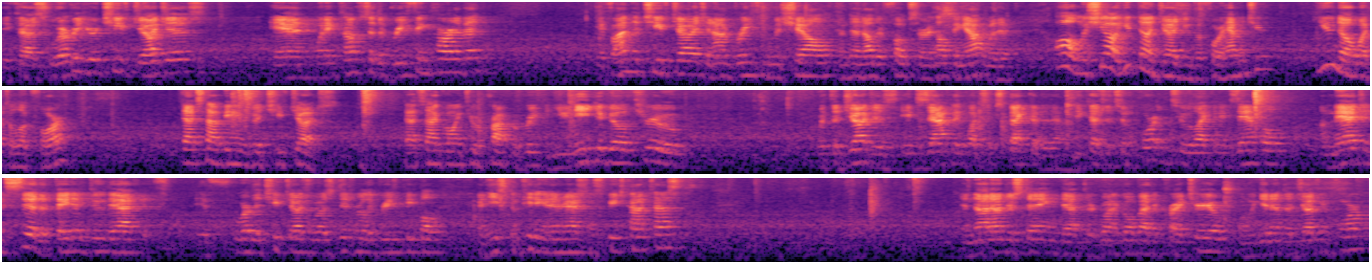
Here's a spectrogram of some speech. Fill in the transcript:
Because whoever your chief judge is, and when it comes to the briefing part of it, if I'm the chief judge and I'm briefing Michelle and then other folks are helping out with it, oh, Michelle, you've done judging before, haven't you? You know what to look for. That's not being a good chief judge. That's not going through a proper briefing. You need to go through with the judges exactly what's expected of them because it's important to, like an example, imagine Sid, if they didn't do that, if, if whoever the chief judge was didn't really brief people and he's competing in an international speech contest and not understanding that they're going to go by the criteria when we get into the judging form,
